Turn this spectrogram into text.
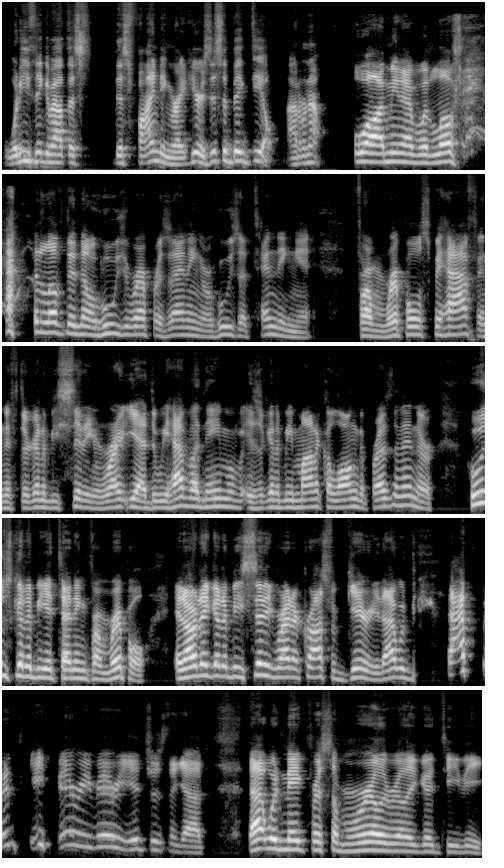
What do you think about this this finding right here? Is this a big deal? I don't know. Well, I mean, I would love, to, I would love to know who's representing or who's attending it from Ripple's behalf, and if they're going to be sitting right. Yeah, do we have a name of? Is it going to be Monica Long, the president, or who's going to be attending from Ripple? And are they going to be sitting right across from Gary? That would be that would be very very interesting. Guys. That would make for some really really good TV.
